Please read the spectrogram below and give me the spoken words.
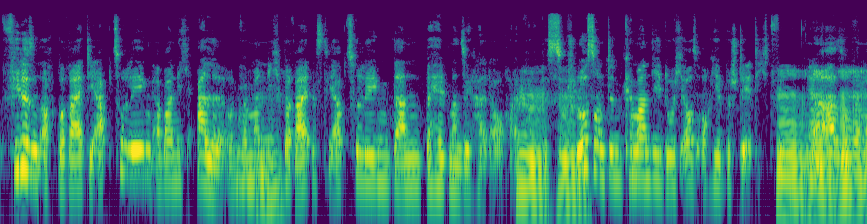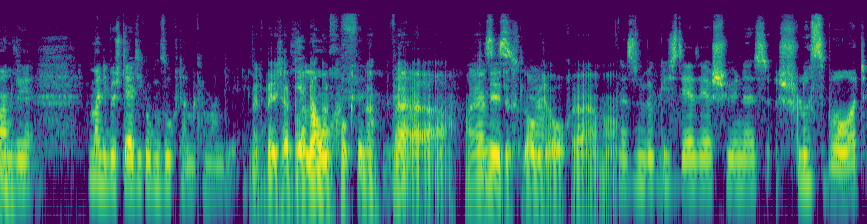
viele sind auch bereit, die abzulegen, aber nicht alle. Und wenn man mhm. nicht bereit ist, die abzulegen, dann behält man sie halt auch einfach mhm. bis zum Schluss und dann kann man die durchaus auch hier bestätigt finden. Mhm. Ja? Also wenn man sie wenn man die Bestätigung sucht, dann kann man die. Mit welcher Brille man guckt, ne? Ja, ja, ja, ja. ja nee, ist, das glaube ich auch. Das ist ein wirklich sehr, sehr schönes Schlusswort.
